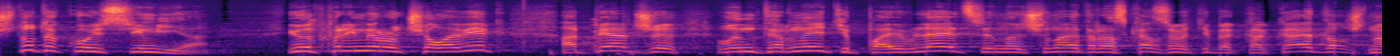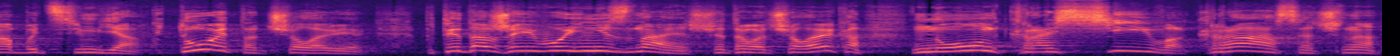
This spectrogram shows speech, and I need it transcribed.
Что такое семья? И вот, к примеру, человек, опять же, в интернете появляется и начинает рассказывать тебе, какая должна быть семья. Кто этот человек? Ты даже его и не знаешь, этого человека, но он красиво, красочно,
